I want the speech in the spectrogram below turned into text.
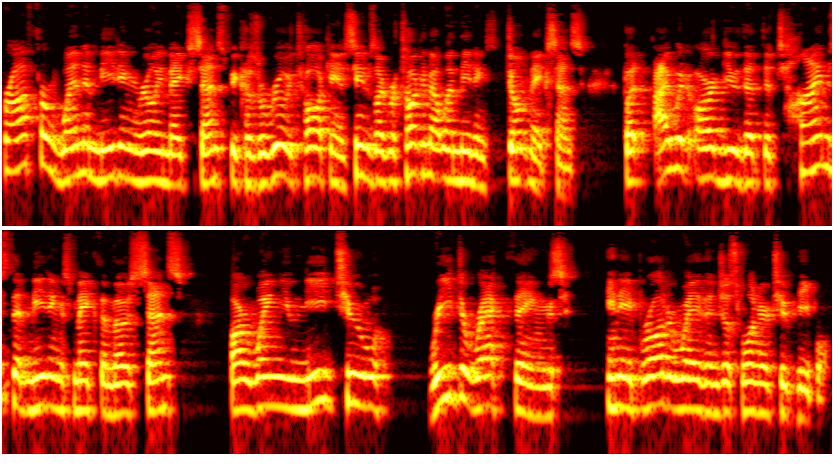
proffer when a meeting really makes sense? Because we're really talking, it seems like we're talking about when meetings don't make sense. But I would argue that the times that meetings make the most sense are when you need to redirect things in a broader way than just one or two people.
